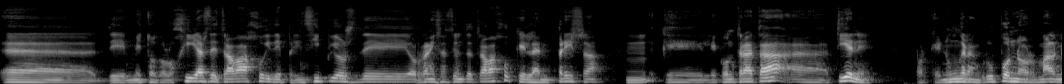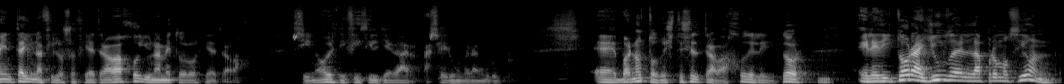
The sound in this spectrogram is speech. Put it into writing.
eh, de metodologías de trabajo y de principios de organización del trabajo que la empresa mm. que le contrata eh, tiene. Porque en un gran grupo normalmente hay una filosofía de trabajo y una metodología de trabajo. Si no, es difícil llegar a ser un gran grupo. Eh, bueno, todo esto es el trabajo del editor. ¿El editor ayuda en la promoción?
